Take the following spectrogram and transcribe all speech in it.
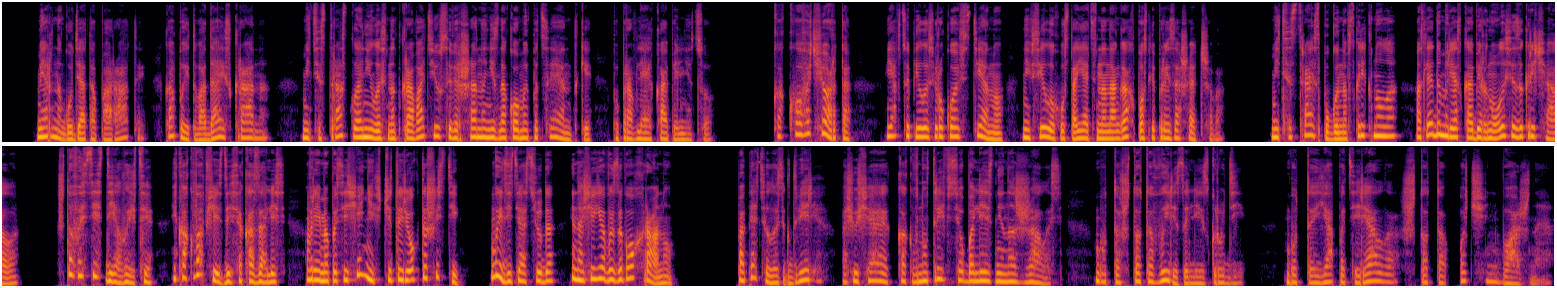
Мерно гудят аппараты, капает вода из крана. Медсестра склонилась над кроватью совершенно незнакомой пациентки, поправляя капельницу. «Какого чёрта?» Я вцепилась рукой в стену, не в силах устоять на ногах после произошедшего. Медсестра испуганно вскрикнула, а следом резко обернулась и закричала. «Что вы здесь делаете? И как вообще здесь оказались? Время посещений с четырёх до шести. Выйдите отсюда, иначе я вызову охрану». Попятилась к двери, ощущая, как внутри все болезненно сжалось, будто что-то вырезали из груди, будто я потеряла что-то очень важное.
